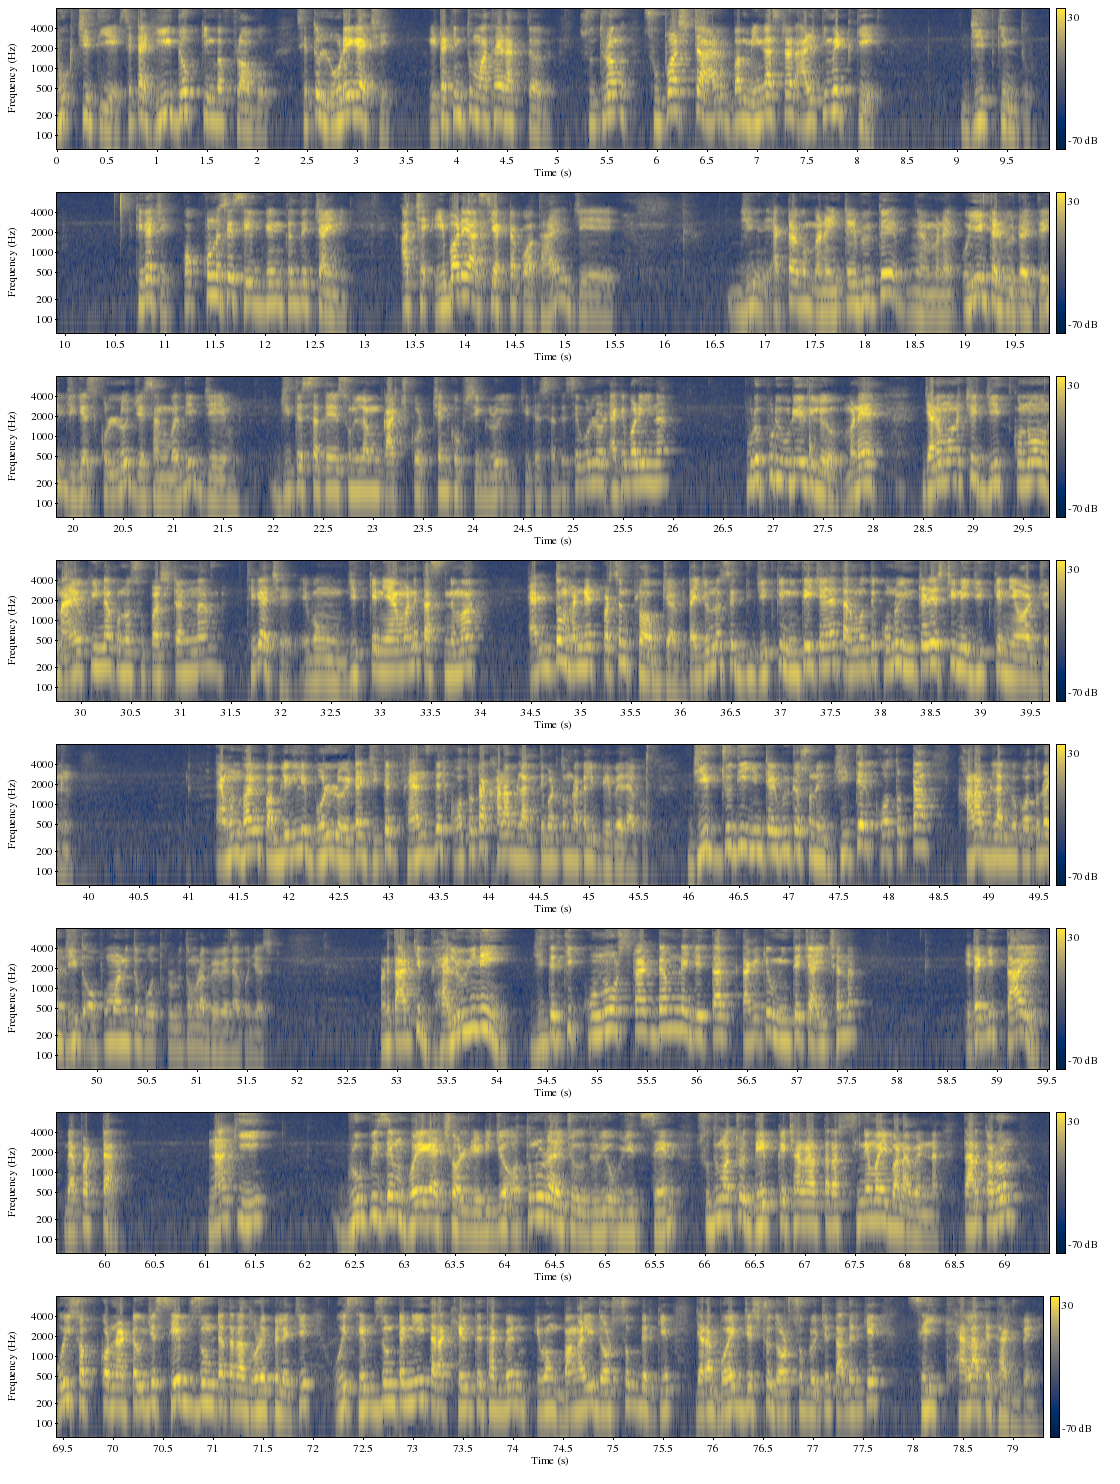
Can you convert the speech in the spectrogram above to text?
বুক চিতিয়ে, সেটা হিট হোক কিংবা ফ্লপ হোক, সে তো লড়ে গেছে। এটা কিন্তু মাথায় রাখতে হবে। সুতরাং সুপারস্টার বা মেগাস্টার আলটিমেট কে? জিত কিন্তু। ঠিক আছে? কখনো সে সেফ গেম খেলতে চায়নি। আচ্ছা এবারে আসি একটা কথায় যে একটা মানে ইন্টারভিউতে মানে ওই ইন্টারভিউটাতেই জিজ্ঞেস করল যে সাংবাদিক যে, জিতের সাথে শুনলাম কাজ করছেন খুব শীঘ্রই। জিতের সাথে সে বলল, একেবারেই না। পুরোপুরি উড়িয়ে দিল। মানে যেন মনে হচ্ছে জিৎ কোনো নায়কই না, কোনো সুপারস্টার না, ঠিক আছে? এবং জিতকে নেওয়া মানে তার সিনেমা একদম হান্ড্রেড পার্সেন্ট ফ্লপ যাবে। তাই জন্য সে জিতকে নিতেই চায় না, তার মধ্যে কোনো ইন্টারেস্টই নেই জিতকে নেওয়ার জন্য। এমনভাবে পাবলিকলি বলল, এটা জিতের ফ্যান্সদের কতটা খারাপ লাগতে পারে তোমরা খালি ভেবে দেখো। জিত যদি ইন্টারভিউটা শোনে, জিতের কতটা খারাপ লাগবে, কতটা জিত অপমানিত বোধ করবে তোমরা ভেবে দেখো জাস্ট মানে তার কি ভ্যালুই নেই? জিতের কি কোনো স্টারডাম নেই যে তার, তাকে কেউ নিতে চাইছে না? এটা কি তাই ব্যাপারটা? নাকি গ্রুপিজম হয়ে গেছে অলরেডি যে অতনু রায় চৌধুরী অভিজিৎ সেন শুধুমাত্র দেবকে ছাড়া তারা সিনেমাই বানাবেন না। তার কারণ ওই সব কর্নারটা, ওই যে সেফ জোনটা তারা ধরে ফেলেছে, ওই সেফ জোনটা নিয়েই তারা খেলতে থাকবেন এবং বাঙালি দর্শকদেরকে, যারা বয়োজ্যেষ্ঠ দর্শক রয়েছে, তাদেরকে সেই খেলাতে থাকবেন।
